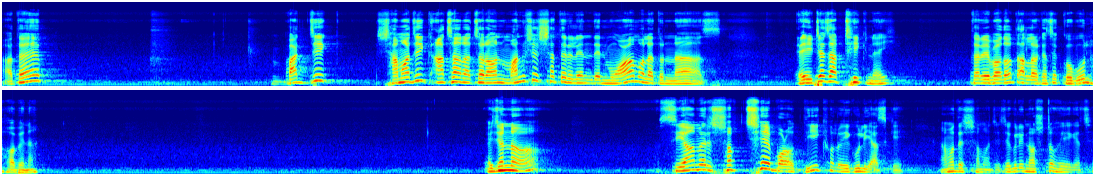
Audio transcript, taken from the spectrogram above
অতএব বাহ্যিক, সামাজিক আচার আচরণ, মানুষের সাথে লেনদেন নাস, এইটা যা ঠিক নাই, তার এবাদত আল্লাহর কাছে কবুল হবে না। এই জন্য সিয়ামের সবচেয়ে বড় দিক হলো এগুলি আজকে আমাদের সমাজে, যেগুলি নষ্ট হয়ে গেছে।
